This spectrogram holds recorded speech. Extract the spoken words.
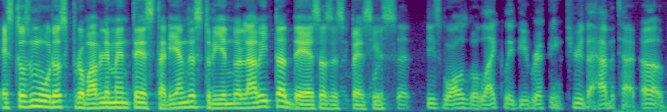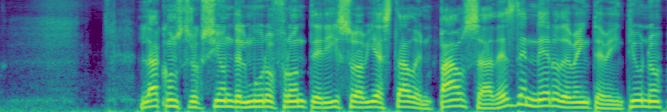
Estos muros probablemente estarían destruyendo el hábitat de esas especies. La construcción del muro fronterizo había estado en pausa desde enero de 2021,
